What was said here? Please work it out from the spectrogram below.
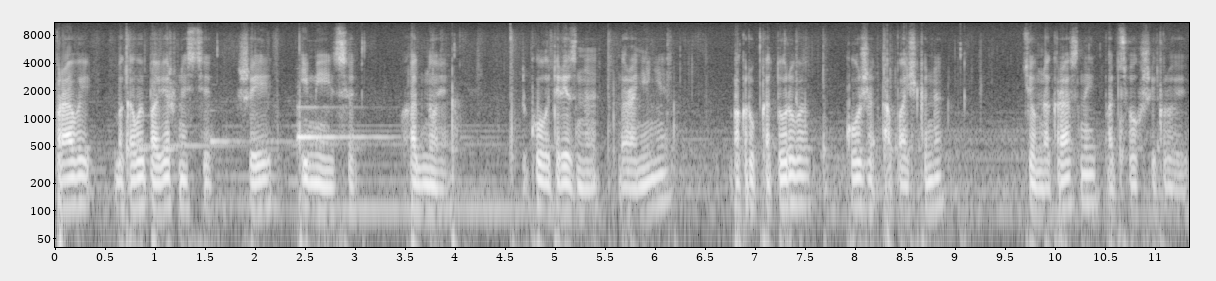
Правой боковой поверхности шеи имеется входное колото-резанное ранение, вокруг которого кожа опачкана темно-красной подсохшей кровью.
